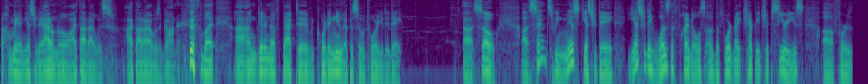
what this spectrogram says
oh man, yesterday I don't know. I thought I was I thought I was a goner, but uh, I'm good enough back to record a new episode for you today. Uh, so, uh, since we missed yesterday, yesterday was the finals of the Fortnite Championship Series uh, for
